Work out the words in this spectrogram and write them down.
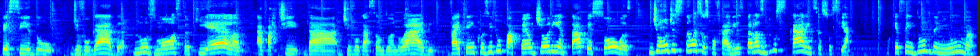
ter sido divulgada nos mostra que ela, a partir da divulgação do anuário, vai ter inclusive o papel de orientar pessoas de onde estão essas confrarias para elas buscarem se associar. Porque, sem dúvida nenhuma,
